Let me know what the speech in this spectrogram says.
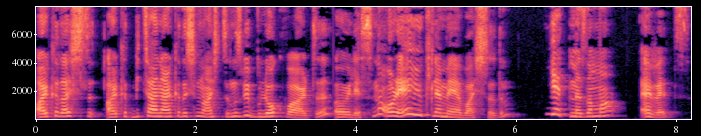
arkadaş arka, bir tane arkadaşımla açtığımız bir blog vardı öylesine. Oraya yüklemeye başladım. Yetmez ama evet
